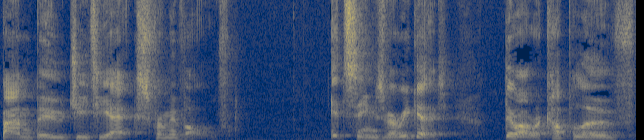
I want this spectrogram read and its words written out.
Bamboo GTX from Evolve. It seems very good. There are a couple of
